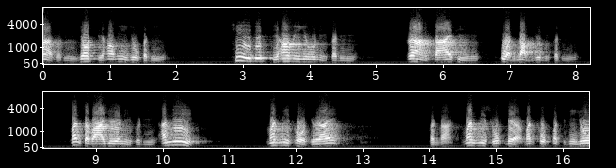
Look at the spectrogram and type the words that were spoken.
มากก็ดียศที่เท่ามีอยู่ก็ดีชีวิตที่เท่ามีอยู่นี่ก็ดี ร่างกายที่อ้วนล่ำอยู่นี่ก็ดี มันสบายอยู่นี่ก็ดี อันนี้มันมีโทษอยู่ไร เป็นว่ามันมีสุขเดียวมันทุกข์มันจะมีอยู่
